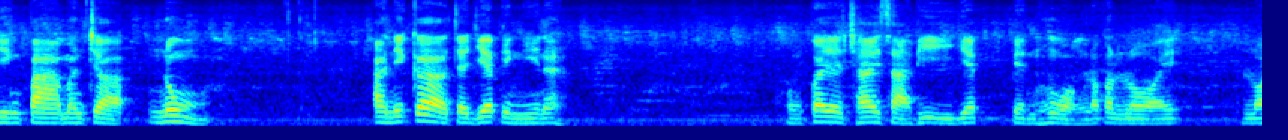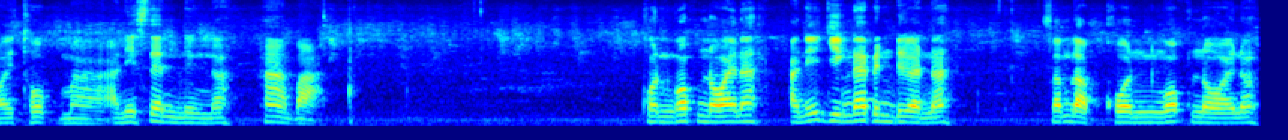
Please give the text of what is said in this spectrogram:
ยิงปลามันจะนุ่ม อันนี้ก็จะเย็บอย่างนี้นะ ผมก็จะใช้สายพีเย็บเป็นห่วงแล้วก็ร้อยร้อยทบมา อันนี้เส้นหนึ่งนะห้าบาท คนงบน้อยนะ อันนี้ยิงได้เป็นเดือนนะสำหรับคนงบน้อยเนาะ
